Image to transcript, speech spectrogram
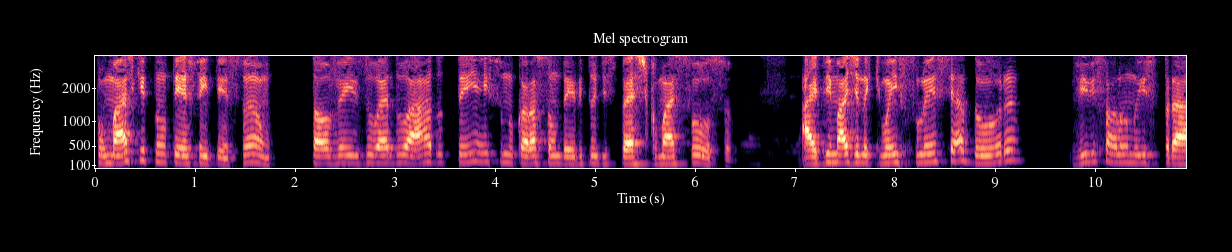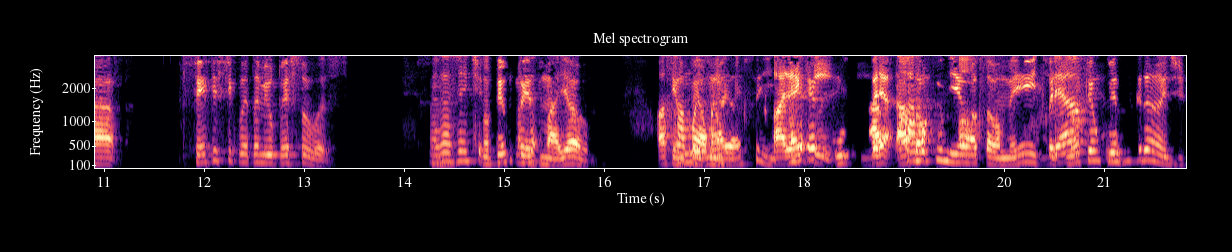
por mais que tu não tenha essa intenção, talvez o Eduardo tenha isso no coração dele e tu desperte com mais força. Aí tu imagina que uma influenciadora vive falando isso para 150 mil pessoas. Mas a gente. Não tem um Mas, peso maior? ó, Tem um Samuel, peso mas. maior, sim. Olha eu, aqui. A, a tua opinião atualmente não tem um branco, peso grande.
